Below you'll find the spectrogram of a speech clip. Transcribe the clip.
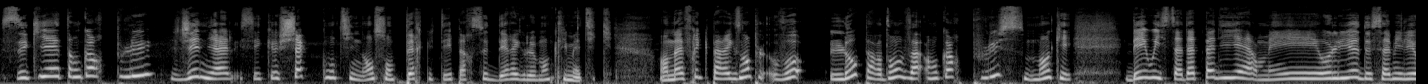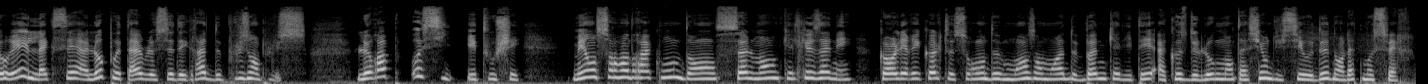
Ce qui est encore plus génial, c'est que chaque continent sont percutés par ce dérèglement climatique. En Afrique par exemple, vos- l'eau pardon va encore plus manquer. Ben oui, ça date pas d'hier, mais au lieu de s'améliorer, l'accès à l'eau potable se dégrade de plus en plus. L'Europe aussi est touchée. Mais on s'en rendra compte dans seulement quelques années, quand les récoltes seront de moins en moins de bonne qualité à cause de l'augmentation du CO2 dans l'atmosphère.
